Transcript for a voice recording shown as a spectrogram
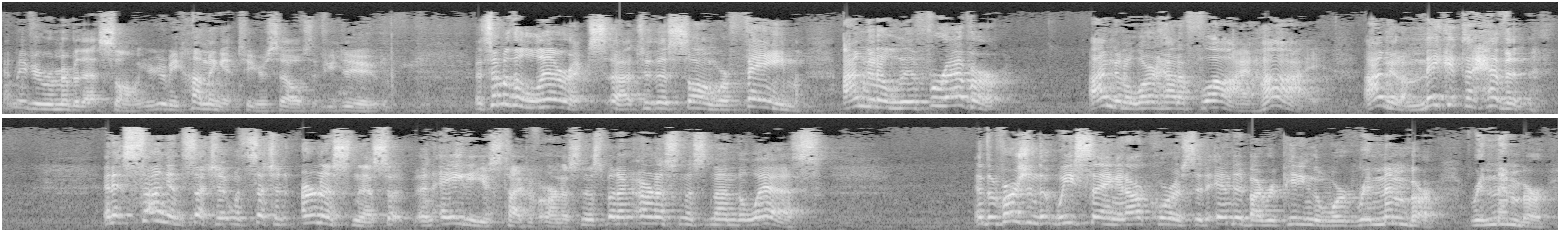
many of you remember that song? You're going to be humming it to yourselves if you do. And some of the lyrics uh, to this song were Fame, I'm going to live forever. I'm going to learn how to fly high. I'm going to make it to heaven. And it's sung in such a, with such an earnestness, an 80s type of earnestness, but an earnestness nonetheless. And the version that we sang in our chorus, it ended by repeating the word remember, remember,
